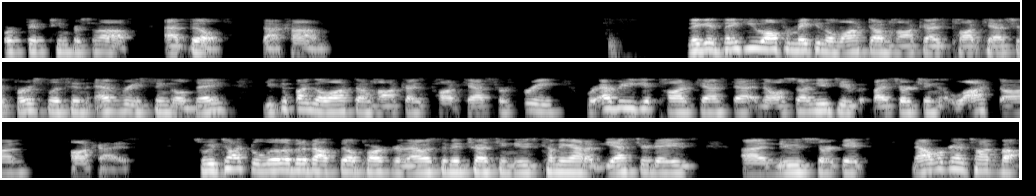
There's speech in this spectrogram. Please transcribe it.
for 15% off at built.com. And again, thank you all for making the Locked On Hawkeyes podcast your first listen every single day. You can find the Locked On Hawkeyes podcast for free wherever you get podcasts at and also on YouTube by searching Locked On Hawkeyes. So we talked a little bit about Phil Parker. That was some interesting news coming out of yesterday's uh, news circuit. Now we're going to talk about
